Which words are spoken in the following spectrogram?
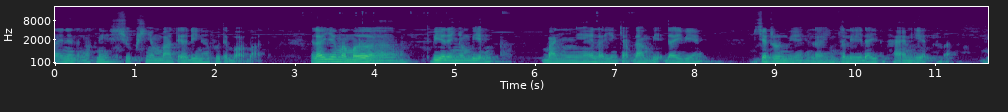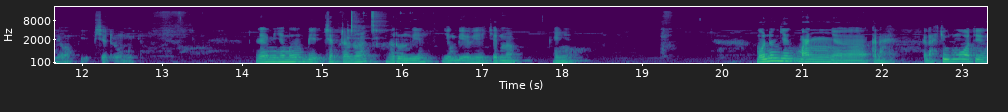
ដៃអ្នកទាំងអស់គ្នាជួបខ្ញុំបាទទេឌីណាហ្វូតបលបាទឥឡូវយើងមកមើលទ្វារដែលខ្ញុំបៀនបាញ់នេះឥឡូវយើងចាប់ដើមបៀដីវាផ្ចិតរុនវាឥឡូវខ្ញុំទៅលាដីបន្ថែមទៀតបាទយកបៀផ្ចិតរុនវាឥឡូវខ្ញុំមើលបៀចិត្តទៅរុនវាយើងបៀវាចិត្តមកឃើញមុននឹងយើងបាញ់ក្តាស់ក្តាស់ជូនមាត់យើង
